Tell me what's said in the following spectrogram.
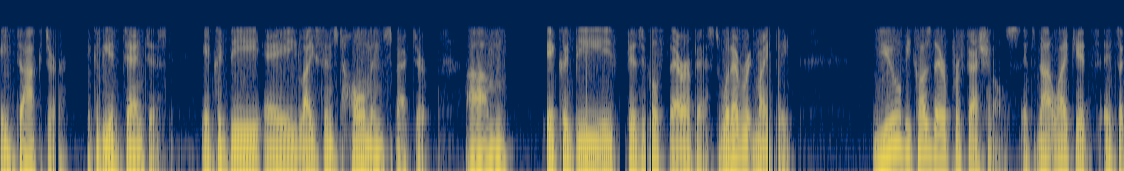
a doctor, it could be a dentist, it could be a licensed home inspector. Um, it could be a physical therapist, whatever it might be. You, because they're professionals, it's not like it's it's a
